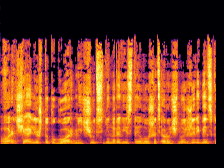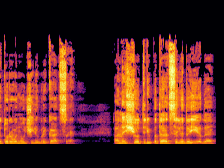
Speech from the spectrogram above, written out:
Ворчали, что Кугуар ничуть не норовистая лошадь, а ручной жеребец, которого научили брыкаться. А насчет репутации людоеда,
